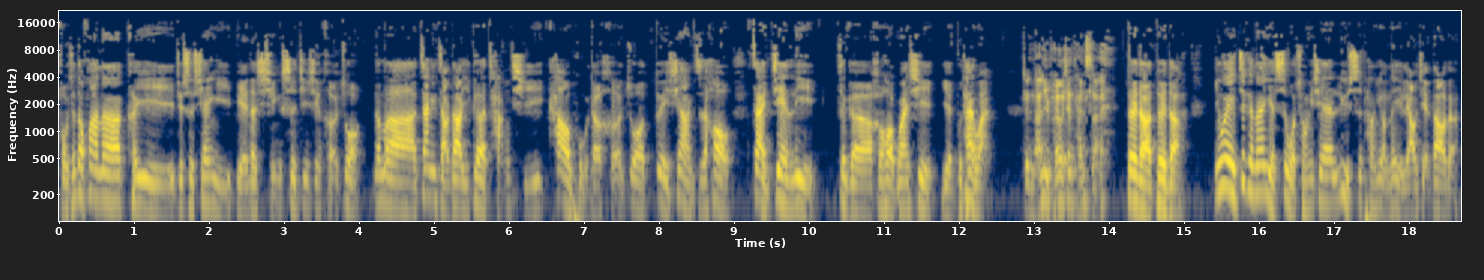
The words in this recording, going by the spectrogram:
否则的话呢，可以就是先以别的形式进行合作。那么在你找到一个长期靠谱的合作对象之后，再建立。这个合伙关系也不太晚。这男女朋友先谈起来。对的，对的。因为这个呢，也是我从一些律师朋友那里了解到的，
